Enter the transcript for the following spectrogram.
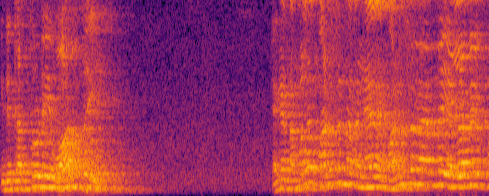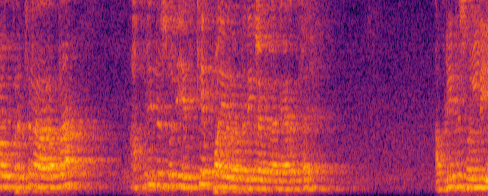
இது கர்த்தருடைய வார்த்தை. ஏங்க நம்மளாம் மனுஷன் தானேங்க. மனுஷனா இருந்தா எல்லாமே இப்போ பிரச்சனை வரதான் அப்படின்னு சொல்லி எஸ்கேப் ஆயிடுறோம் தெரியுங்களா சில நேரத்துல? அப்படின்னு சொல்லி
